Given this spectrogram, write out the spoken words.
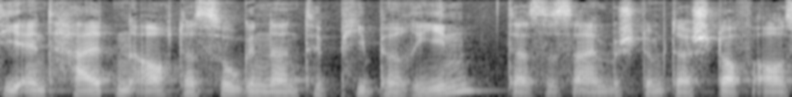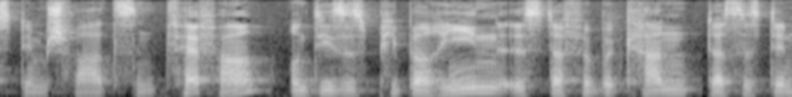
die enthalten auch das sogenannte Piperin. Das ist ein bestimmter Stoff aus dem schwarzen Pfeffer. Und dieses Piperin ist dafür bekannt, dass es den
